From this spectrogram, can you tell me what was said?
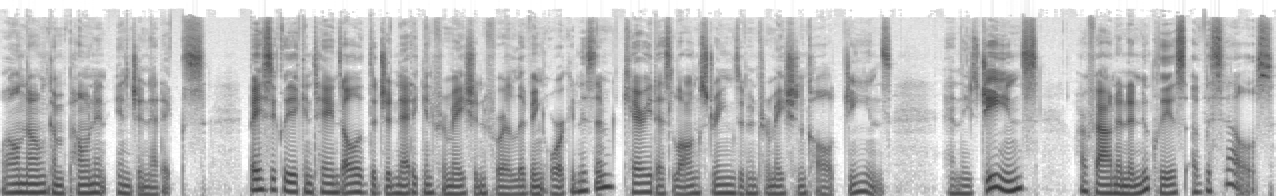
well known component in genetics. Basically, it contains all of the genetic information for a living organism carried as long strings of information called genes. And these genes are found in the nucleus of the cells.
